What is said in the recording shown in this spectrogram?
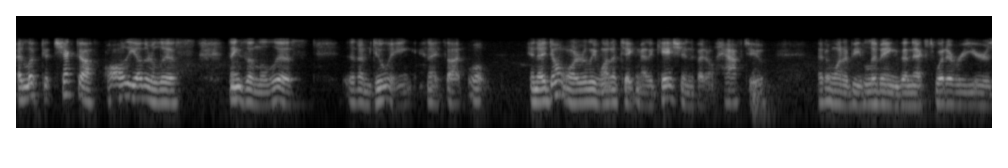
I looked at checked off all the other lists, things on the list that I'm doing, and I thought, well, and I don't really want to take medication if I don't have to. I don't want to be living the next whatever years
